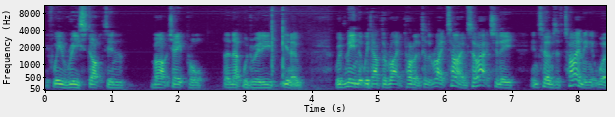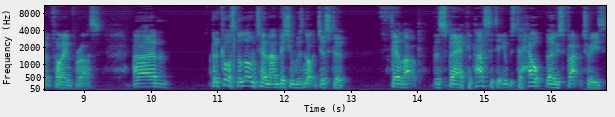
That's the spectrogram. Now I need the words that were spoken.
if we restocked in March, April, then that would really, you know, would mean that we'd have the right product at the right time. So actually, in terms of timing, it worked fine for us. Um, but of course, the long term ambition was not just to fill up the spare capacity, it was to help those factories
